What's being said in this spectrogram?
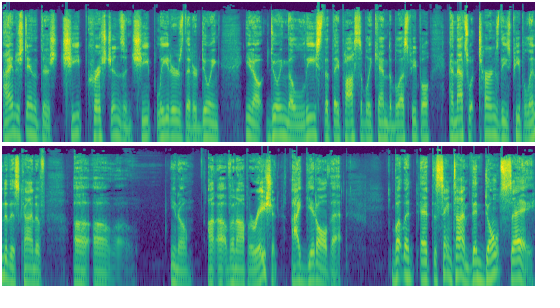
I understand that there's cheap Christians and cheap leaders that are doing, you know, doing the least that they possibly can to bless people, and that's what turns these people into this kind of, uh, uh, you know, of an operation. I get all that, but at the same time, then don't say,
